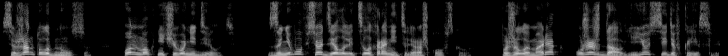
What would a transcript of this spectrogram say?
Сержант улыбнулся. Он мог ничего не делать. За него все делали телохранители Рожковского. Пожилой моряк уже ждал ее, сидя в кресле.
